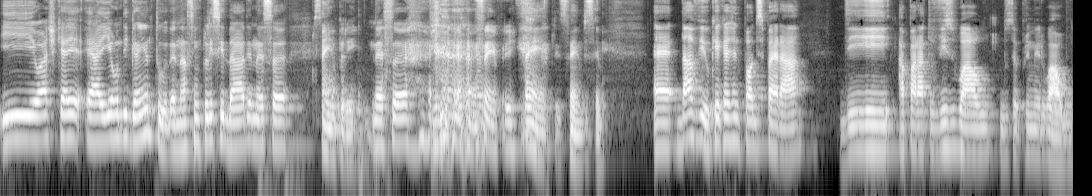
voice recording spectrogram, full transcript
E eu acho que é, é aí onde ganha tudo, é na simplicidade, nessa. Sempre. nessa... sempre. Sempre, sempre, sempre. É, Davi, o que, que a gente pode esperar de aparato visual do seu primeiro álbum?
